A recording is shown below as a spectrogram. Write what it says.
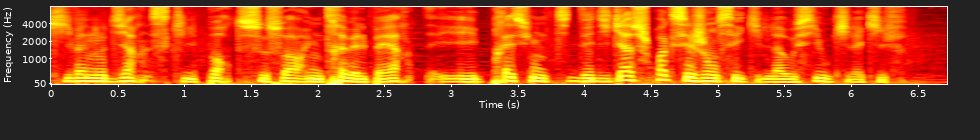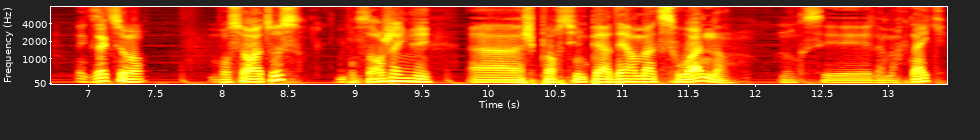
qui va nous dire ce qu'il porte ce soir, une très belle paire, et presque une petite dédicace, je crois que c'est Jean-C qui l'a aussi ou qui la kiffe. Exactement. Bonsoir à tous. Bonsoir Jaime. Euh, je porte une paire d'Air Max One, donc c'est la marque Nike.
